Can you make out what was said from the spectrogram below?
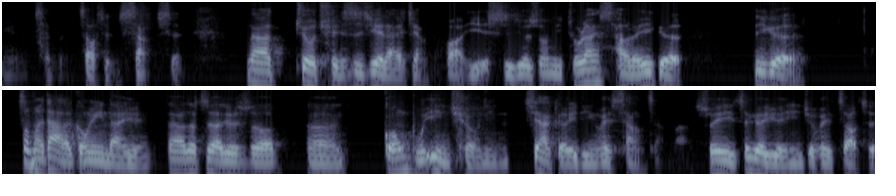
源。成本造成上升，那就全世界来讲的话，也是，就是说你突然少了一个一个这么大的供应来源，大家都知道，就是说，嗯，供不应求，你价格一定会上涨嘛，所以这个原因就会造成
